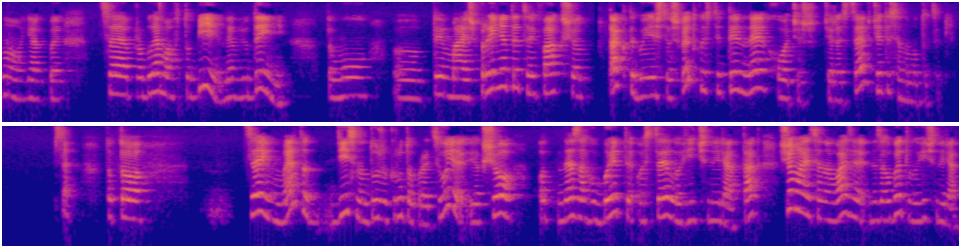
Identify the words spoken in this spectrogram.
ну, якби, це проблема в тобі, не в людині. Тому е, ти маєш прийняти цей факт, що так, ти боїшся швидкості, ти не хочеш через це вчитися на мотоциклі. Все. Тобто цей метод дійсно дуже круто працює, якщо от не загубити ось цей логічний ряд. Так? Що мається на увазі не загубити логічний ряд?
